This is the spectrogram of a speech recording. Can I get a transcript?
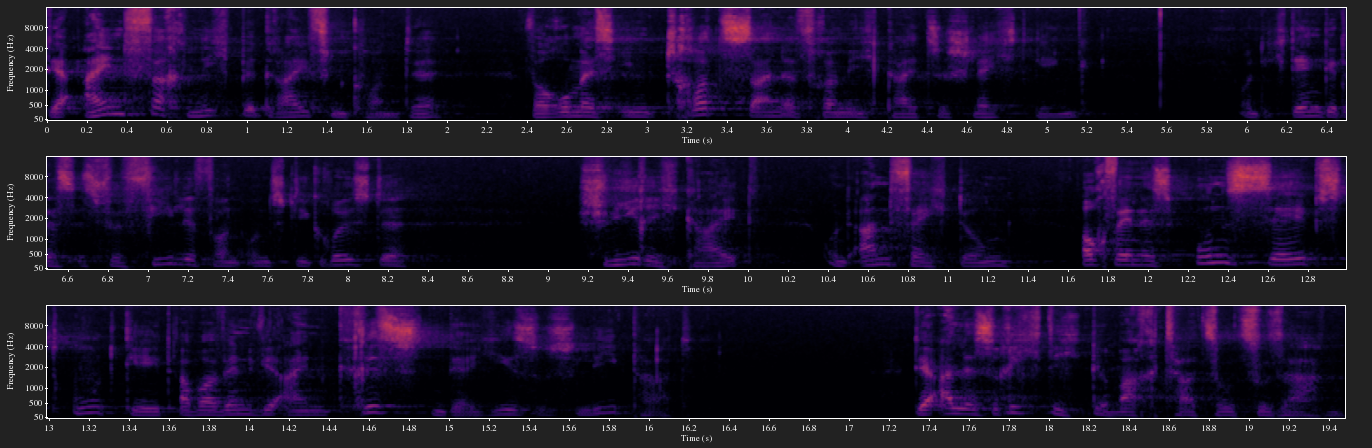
der einfach nicht begreifen konnte, warum es ihm trotz seiner Frömmigkeit so schlecht ging. Und ich denke, das ist für viele von uns die größte Schwierigkeit und Anfechtung, auch wenn es uns selbst gut geht, aber wenn wir einen Christen, der Jesus lieb hat, der alles richtig gemacht hat sozusagen,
